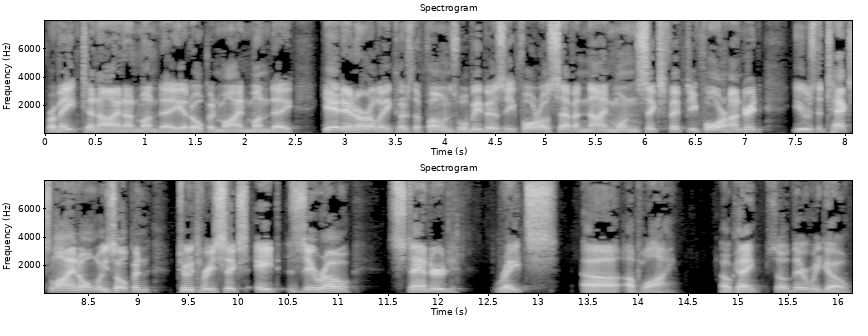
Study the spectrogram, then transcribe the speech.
from 8 to 9 on Monday at Open Mind Monday. Get in early because the phones will be busy. 407 916 5400. Use the text line, always open, 23680. Standard rates uh, apply. Okay, so there we go.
